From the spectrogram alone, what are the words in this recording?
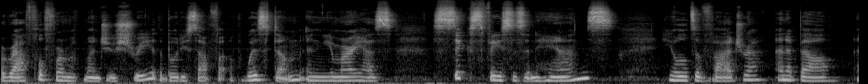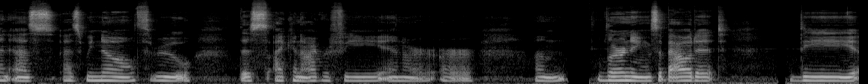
a wrathful form of Manjushri, the bodhisattva of wisdom, and Yamari has six faces and hands. He holds a vajra and a bell, and as as we know through this iconography and our, our um, learnings about it, the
